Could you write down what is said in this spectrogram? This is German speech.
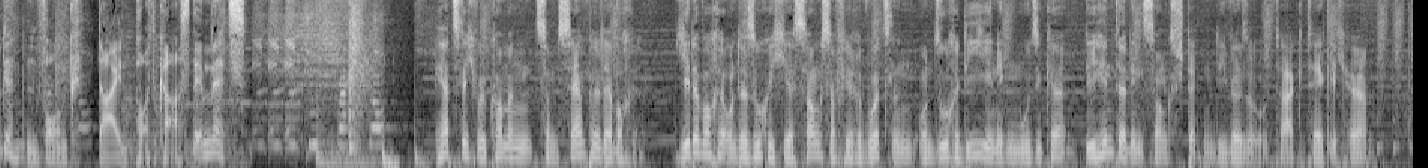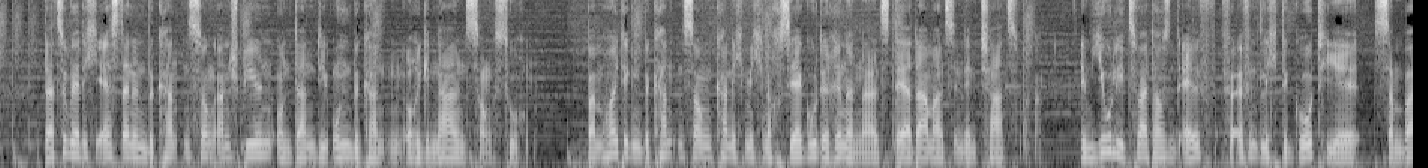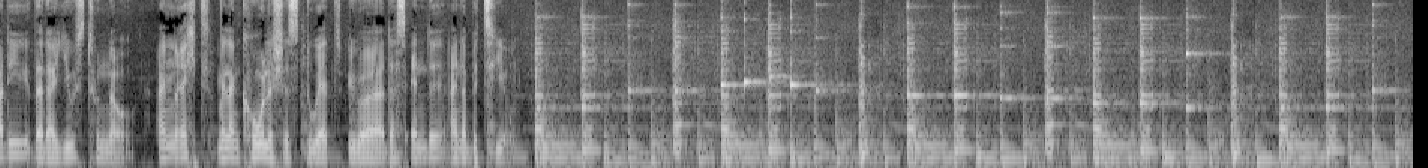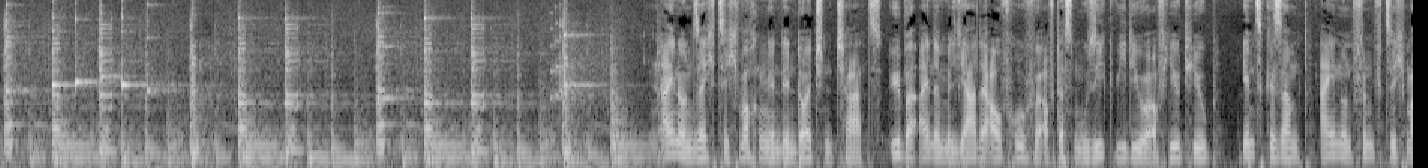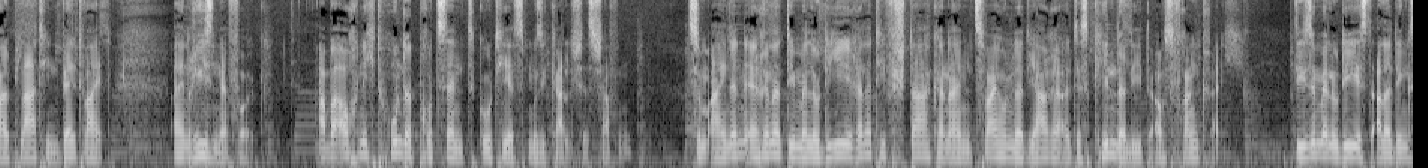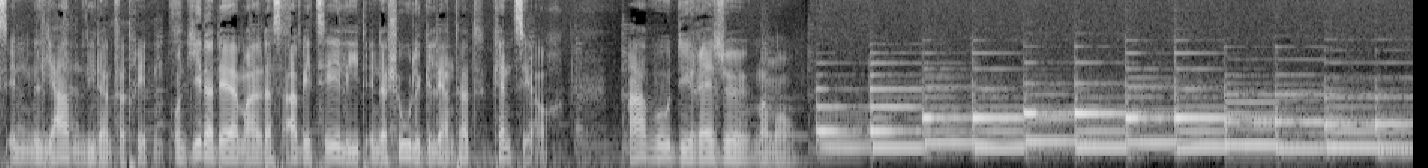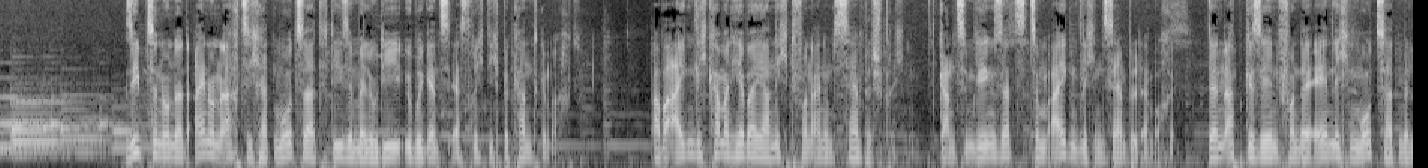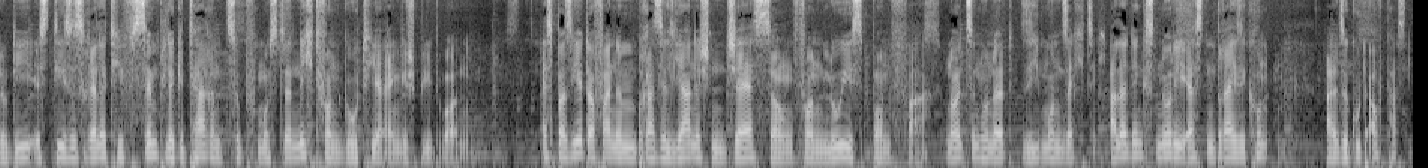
Studentenfunk, dein Podcast im Netz. Herzlich willkommen zum Sample der Woche. Jede Woche untersuche ich hier Songs auf ihre Wurzeln und suche diejenigen Musiker, die hinter den Songs stecken, die wir so tagtäglich hören. Dazu werde ich erst einen bekannten Song anspielen und dann die unbekannten originalen Songs suchen. Beim heutigen bekannten Song kann ich mich noch sehr gut erinnern, als der damals in den Charts war. Im Juli 2011 veröffentlichte Gautier Somebody That I Used to Know, ein recht melancholisches Duett über das Ende einer Beziehung. 61 Wochen in den deutschen Charts, über eine Milliarde Aufrufe auf das Musikvideo auf YouTube, insgesamt 51 mal Platin weltweit. Ein Riesenerfolg. Aber auch nicht 100% Gautiers musikalisches Schaffen. Zum einen erinnert die Melodie relativ stark an ein 200 Jahre altes Kinderlied aus Frankreich. Diese Melodie ist allerdings in Milliardenliedern vertreten und jeder, der mal das ABC-Lied in der Schule gelernt hat, kennt sie auch. A vous dirais-je, Maman. 1781 hat Mozart diese Melodie übrigens erst richtig bekannt gemacht. Aber eigentlich kann man hierbei ja nicht von einem Sample sprechen. Ganz im Gegensatz zum eigentlichen Sample der Woche. Denn abgesehen von der ähnlichen Mozart-Melodie ist dieses relativ simple Gitarrenzupfmuster nicht von Gautier eingespielt worden. Es basiert auf einem brasilianischen Jazz-Song von Luis Bonfá 1967. Allerdings nur die ersten drei Sekunden. Also gut aufpassen.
